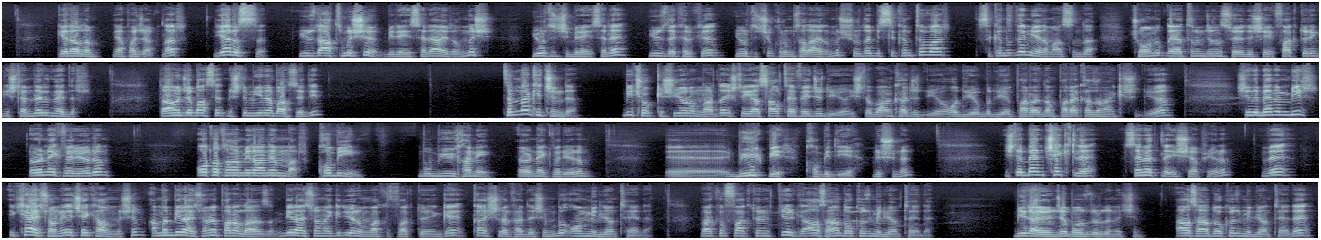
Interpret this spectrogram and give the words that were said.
geri alım yapacaklar. Yarısı %60'ı bireysele ayrılmış. Yurt içi bireysele %40'ı yurt içi kurumsala ayrılmış. Şurada bir sıkıntı var. Sıkıntı demeyelim aslında. Çoğunlukla yatırımcının söylediği şey. Faktöring işlemleri nedir? Daha önce bahsetmiştim yine bahsedeyim. Tırnak içinde birçok kişi yorumlarda işte yasal tefeci diyor, işte bankacı diyor, o diyor, bu diyor, paradan para kazanan kişi diyor. Şimdi benim bir örnek veriyorum. Oto tamirhanem var. Kobi'yim. Bu büyük hani örnek veriyorum. Büyük bir kobi diye düşünün. İşte ben çekle, senetle iş yapıyorum ve iki ay sonraya çek almışım ama bir ay sonra para lazım. Bir ay sonra gidiyorum vakıf faktöringe. Kaç lira kardeşim bu? 10 milyon TL. Vakıf faktöring diyor ki al sana 9 milyon TL. Bir ay önce bozdurduğun için. Al sana 9 milyon TL.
